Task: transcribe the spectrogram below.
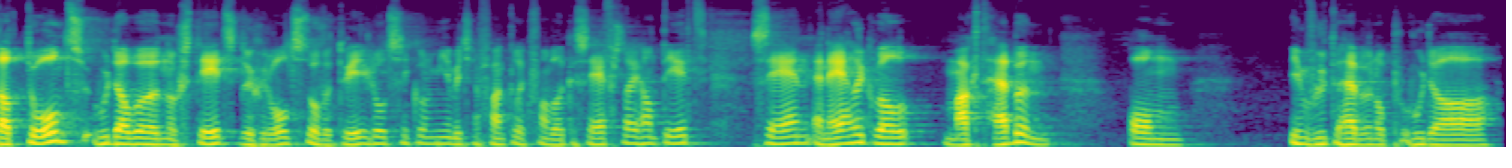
Dat toont hoe dat we nog steeds de grootste of de tweede grootste economie, een beetje afhankelijk van welke cijfers dat je hanteert, zijn en eigenlijk wel macht hebben om invloed te hebben op hoe dat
